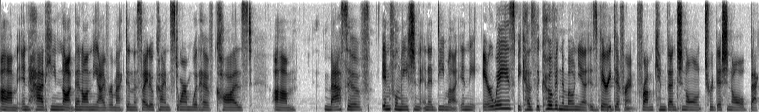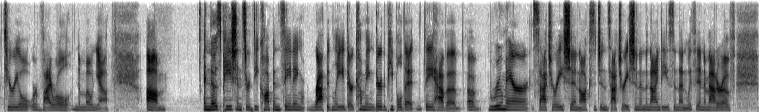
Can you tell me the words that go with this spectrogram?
Um, and had he not been on the ivermectin, the cytokine storm would have caused um, massive inflammation and edema in the airways because the COVID pneumonia is very different from conventional, traditional bacterial or viral pneumonia. Um, and those patients are decompensating rapidly. They're coming they're the people that they have a, a room air saturation oxygen saturation in the 90s and then within a matter of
